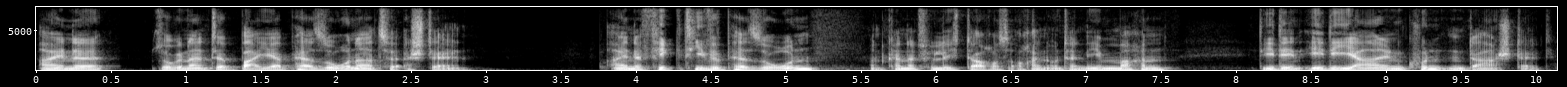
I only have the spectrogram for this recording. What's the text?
eine sogenannte Buyer Persona zu erstellen. Eine fiktive Person, man kann natürlich daraus auch ein Unternehmen machen, die den idealen Kunden darstellt.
